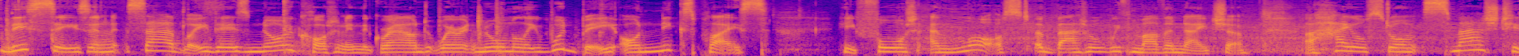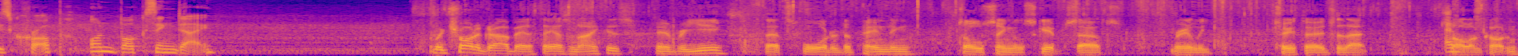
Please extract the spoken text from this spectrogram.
This season, sadly, there's no cotton in the ground where it normally would be on Nick's place. He fought and lost a battle with Mother Nature. A hailstorm smashed his crop on Boxing Day. We try to grow about a thousand acres every year. That's water depending. It's all single skip, so it's really two thirds of that solid and, cotton.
